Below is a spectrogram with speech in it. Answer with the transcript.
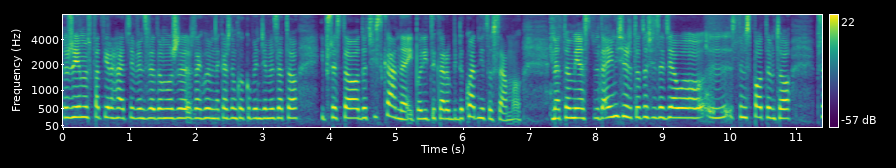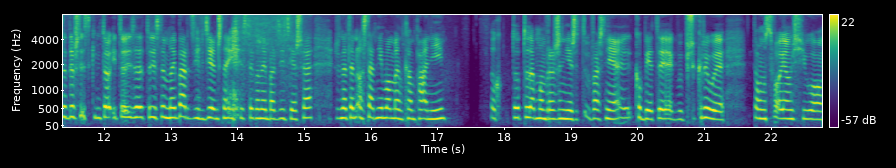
no żyjemy w patriarchacie, więc wiadomo, że, że tak powiem, na każdym kroku będziemy za to i przez to dociskane i polityka robi dokładnie to samo. Natomiast wydaje mi się, że to, co się zadziało y, z tym spotem, to przede wszystkim to, i to, to jestem najbardziej wdzięczna i się z tego najbardziej cieszę, że na ten ostatni moment kampanii to, to, to tak mam wrażenie, że właśnie kobiety jakby przykryły tą swoją siłą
